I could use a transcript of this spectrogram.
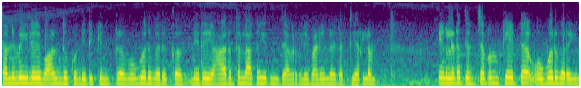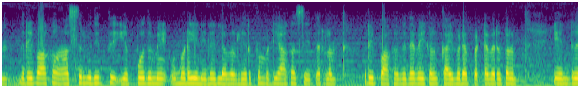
தனிமையிலே வாழ்ந்து கொண்டிருக்கின்ற ஒவ்வொருவருக்கும் நிறைய ஆறுதலாக இருந்து அவர்களை வழி நடத்தியறலாம் எங்களிடத்தில் ஜெபம் கேட்ட ஒவ்வொருவரையும் நிறைவாக ஆசிர்வதித்து எப்போதுமே உம்முடைய நிலையில் அவர்கள் இருக்கும்படியாக செய்தரலாம். குறிப்பாக விதவைகள் கைவிடப்பட்டவர்கள் என்று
